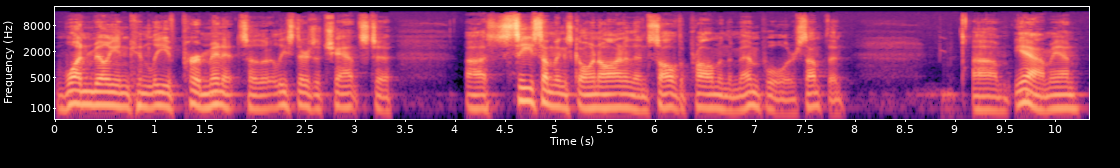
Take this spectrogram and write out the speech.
one million can leave per minute, so at least there's a chance to uh, see something's going on and then solve the problem in the mempool or something. Um, yeah, man,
